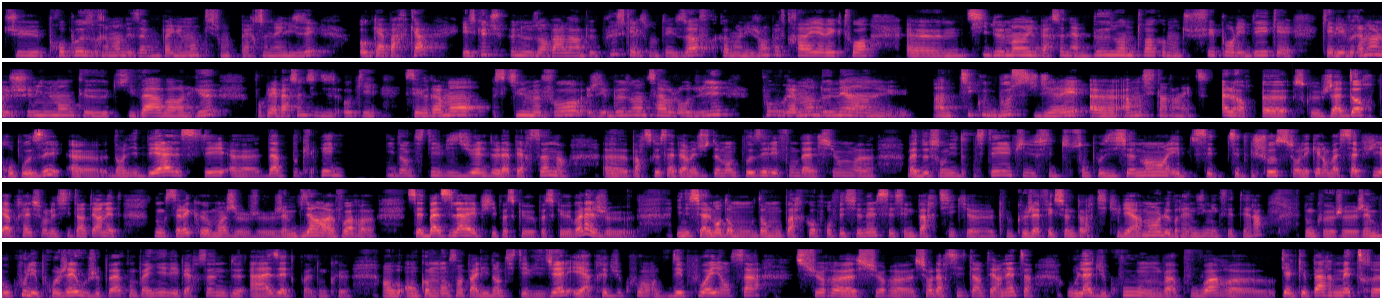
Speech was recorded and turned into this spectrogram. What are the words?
tu proposes vraiment des accompagnements qui sont personnalisés au cas par cas. Est-ce que tu peux nous en parler un peu plus? Quelles sont tes offres? Comment les gens peuvent travailler avec toi? Euh, Si demain une personne a besoin de toi, comment tu fais pour l'aider? Quel, est vraiment le cheminement qui va avoir lieu pour que la personne se dise Ok, c'est vraiment ce qu'il me faut, j'ai besoin de ça aujourd'hui pour vraiment donner un, petit coup de boost, je dirais, euh, à mon site internet? Alors, euh, ce que j'adore proposer dans l'idéal, c'est d'abord créer l'identité visuelle de la personne euh, parce que ça permet justement de poser les fondations euh, bah, de son identité et puis aussi de son positionnement et c'est des choses sur lesquelles on va s'appuyer après sur le site internet. Donc c'est vrai que moi j'aime bien avoir euh, cette base là et puis parce que parce que voilà je initialement dans mon dans mon parcours professionnel c'est une partie que, que, j'affectionne particulièrement le branding etc. Donc j'aime beaucoup les projets où je peux accompagner les personnes de A à Z quoi. Donc en, en commençant par l'identité visuelle et après du coup en déployant ça sur, euh, sur, euh, sur leur site internet, où là, du coup, on va pouvoir euh, quelque part mettre,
